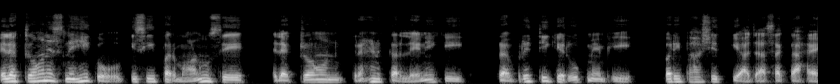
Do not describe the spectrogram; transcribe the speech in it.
इलेक्ट्रॉन स्नेही को किसी परमाणु से इलेक्ट्रॉन ग्रहण कर लेने की प्रवृत्ति के रूप में भी परिभाषित किया जा सकता है।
